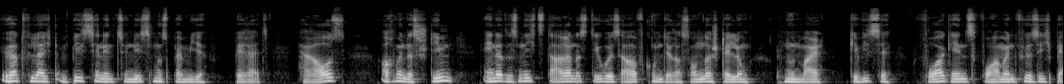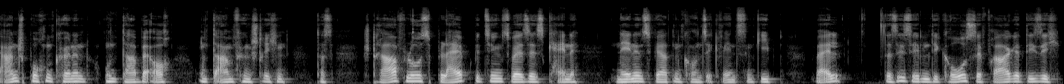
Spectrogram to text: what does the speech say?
ihr hört vielleicht ein bisschen den Zynismus bei mir bereits heraus. Auch wenn das stimmt, ändert das nichts daran, dass die USA aufgrund ihrer Sonderstellung nun mal gewisse Vorgehensformen für sich beanspruchen können und dabei auch unter Anführungsstrichen das straflos bleibt bzw. es keine nennenswerten Konsequenzen gibt, weil das ist eben die große Frage, die sich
